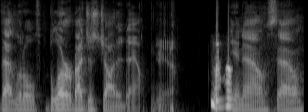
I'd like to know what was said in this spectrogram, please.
that little blurb I just jotted down. Yeah. Mhm. You know, so,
